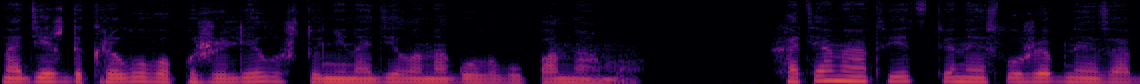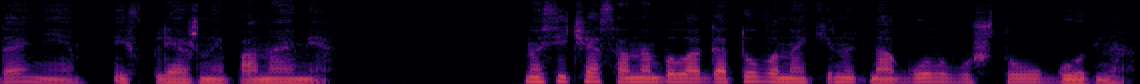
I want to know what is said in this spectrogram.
Надежда Крылова пожалела, что не надела на голову панаму. Хотя на ответственное служебное задание и в пляжной панаме. Но сейчас она была готова накинуть на голову что угодно.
